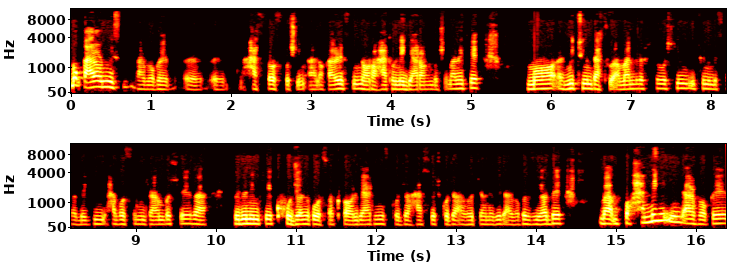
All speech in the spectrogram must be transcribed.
ما قرار نیست در واقع حساس باشیم الان قرار نیست ناراحت و نگران باشیم. من که ما می‌تونیم دستور عمل داشته باشیم می‌تونیم به سادگی حواسمون جمع باشه و بدونیم که کجا این قرصا کارگر نیست کجا هستش کجا عوارض جانبی در واقع زیاده. و با همه این در واقع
